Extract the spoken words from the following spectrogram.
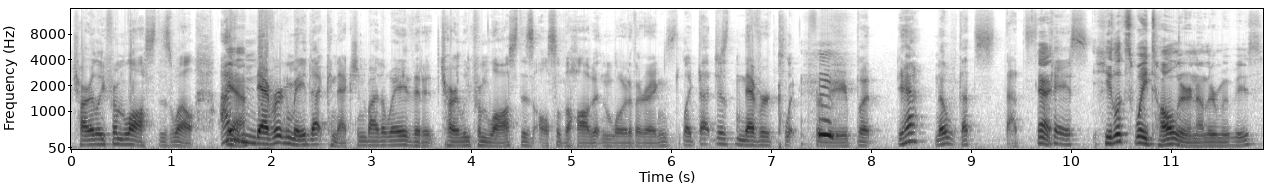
Charlie from Lost as well. I Yeah. never made that connection, by the way, that it, Charlie from Lost is also the Hobbit in Lord of the Rings. Like that just never clicked for me. But yeah, no, that's that's Yeah, the case. He looks way taller in other movies.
